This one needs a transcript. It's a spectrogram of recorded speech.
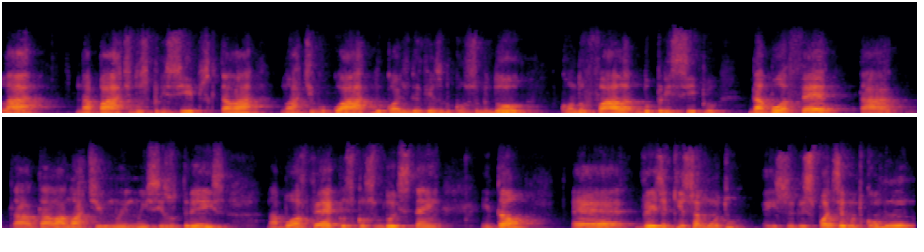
lá na parte dos princípios, que está lá no artigo 4 do Código de Defesa do Consumidor, quando fala do princípio da boa-fé, tá? Tá, tá lá no artigo, no, no, inciso 3, na boa-fé que os consumidores têm. Então, é, veja que isso é muito, isso, isso pode ser muito comum.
